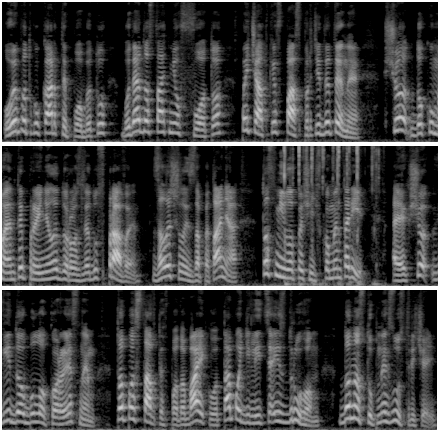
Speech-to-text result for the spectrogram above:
У випадку карти побиту буде достатньо фото, печатки в паспорті дитини, що документи прийняли до розгляду справи. Залишились запитання, то сміло пишіть в коментарі. А якщо відео було корисним, то поставте вподобайку та поділіться із другом. До наступних зустрічей!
